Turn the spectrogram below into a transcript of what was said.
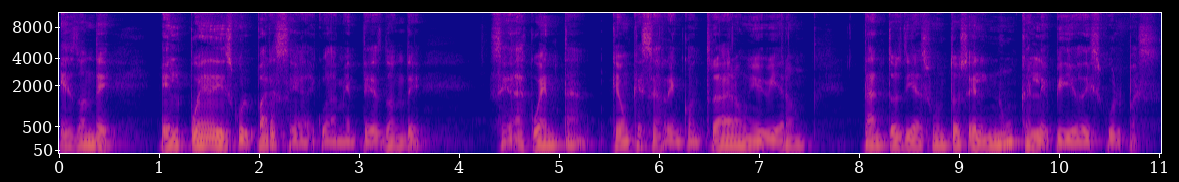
es donde él puede disculparse adecuadamente, es donde se da cuenta que aunque se reencontraron y vivieron tantos días juntos, él nunca le pidió disculpas,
